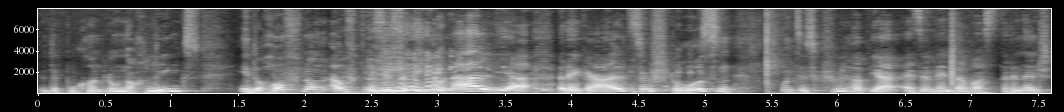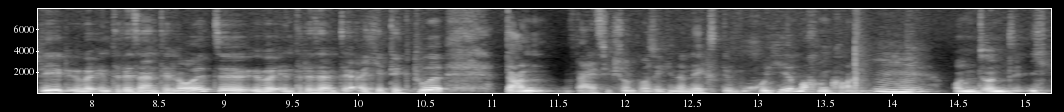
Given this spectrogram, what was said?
in der Buchhandlung nach links, in der Hoffnung, auf dieses Regionalregal zu stoßen und das Gefühl habe, ja, also wenn da was drinnen steht über interessante Leute, über interessante Architektur, dann weiß ich schon, was ich in der nächsten Woche hier machen kann. Mhm. Und, und ich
